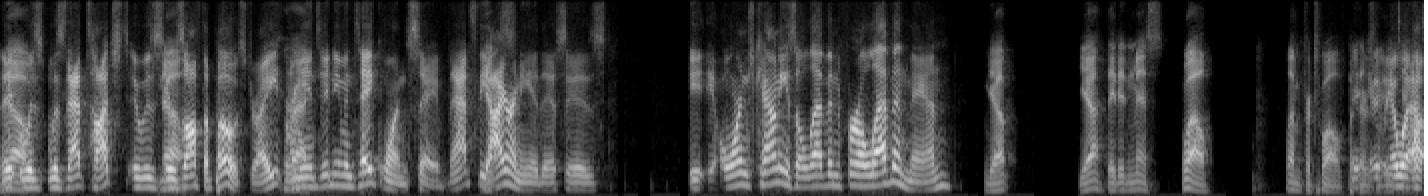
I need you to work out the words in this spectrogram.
No. It was was that touched? It was it was off the post, right? I mean, it didn't even take one save. That's the Yes. irony of this is it, Orange County is 11 for 11, man. Yep. Yeah, they didn't miss. Well, 11 for 12, but there's the Uh, well,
